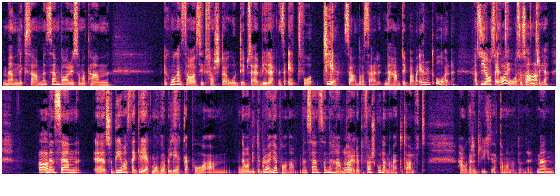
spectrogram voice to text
men liksom, men sen var det ju som att han jag kommer ihåg han sa sitt första ord, typ så här, vi räknade så här, ett, två, tre sa han då så här, när han typ bara var ett år. Alltså jag sa ett, Mm. Oj, två och så sa han jaha. tre. Men sen, eh, så det var en sån grej jag kommer ihåg vi höll på att leka på um, när man bytte blöja på honom. Men sen så när han började på förskolan när han var ett och ett halvt. Han var kanske drygt ett, han var inte under ett. Men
